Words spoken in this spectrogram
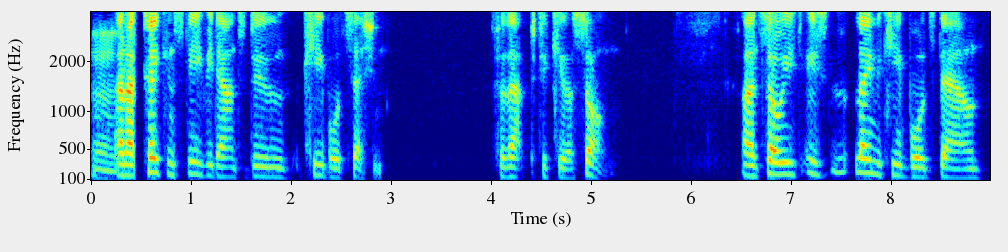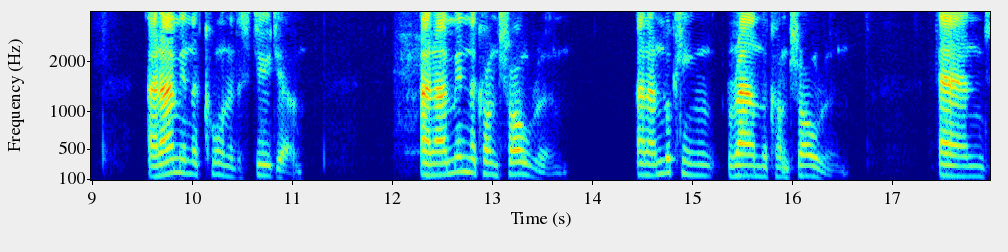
mm. and I'd taken Stevie down to do a keyboard session for that particular song. And so he's, he's laying the keyboards down, and I'm in the corner of the studio, and I'm in the control room, and I'm looking around the control room, and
